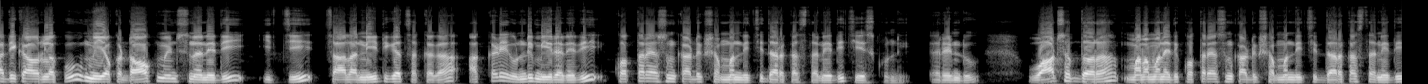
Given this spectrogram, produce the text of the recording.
అధికారులకు మీ యొక్క డాక్యుమెంట్స్ అనేది ఇచ్చి చాలా నీట్గా చక్కగా అక్కడే ఉండి మీరు అనేది కొత్త రేషన్ కార్డుకి సంబంధించి దరఖాస్తు అనేది చేసుకోండి. రెండు వాట్సాప్ ద్వారా మనం అనేది కొత్త రేషన్ కార్డుకి సంబంధించి దరఖాస్తు అనేది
